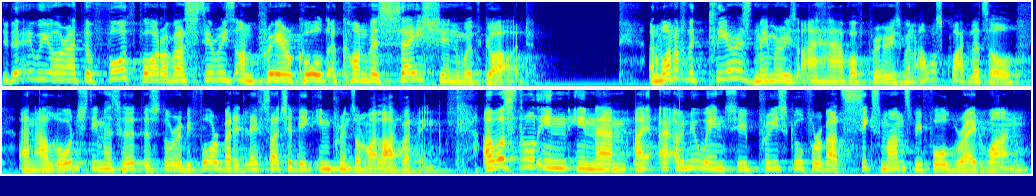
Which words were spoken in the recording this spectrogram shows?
Today we are at the fourth part of our series on prayer called A Conversation with God. And one of the clearest memories I have of prayer is when I was quite little, and our launch team has heard this story before, but it left such a big imprint on my life, I think. I was still in, in um, I, I only went to preschool for about six months before grade one.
